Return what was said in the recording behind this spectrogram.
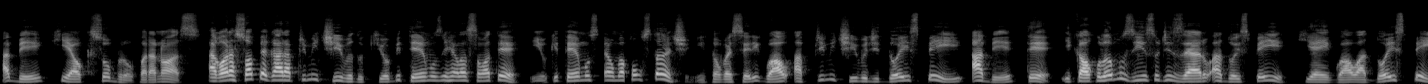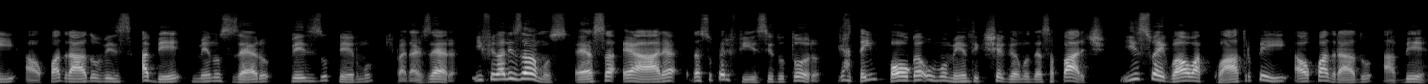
ab, que é o que sobrou para nós. Agora, é só pegar a primitiva do que obtemos em relação a t, e o que temos é uma constante, então vai ser igual à primitiva de 2pi ab t. E calculamos isso de 0 a 2pi, que é igual a 2pi ao quadrado vezes ab menos 0 vezes o termo, que vai dar zero. E finalizamos. Essa é a área da superfície do touro. E até empolga o momento em que chegamos nessa parte. Isso é igual a 4pi ao quadrado AB.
